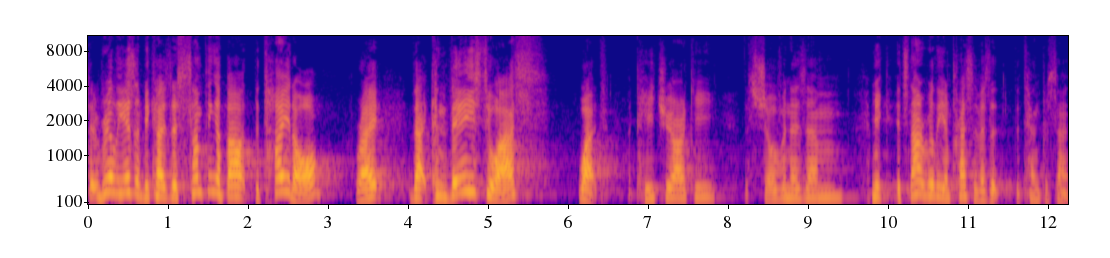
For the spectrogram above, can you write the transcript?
it really isn't because there's something about the title, right, that conveys to us what? The patriarchy, the chauvinism. I mean, it's not really impressive, is it? The 10%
